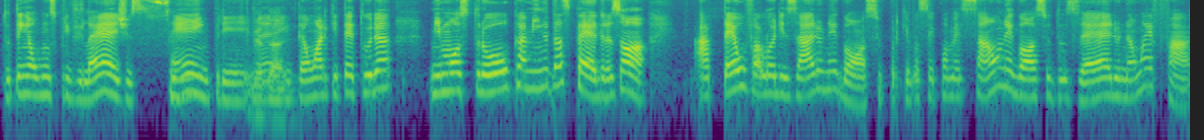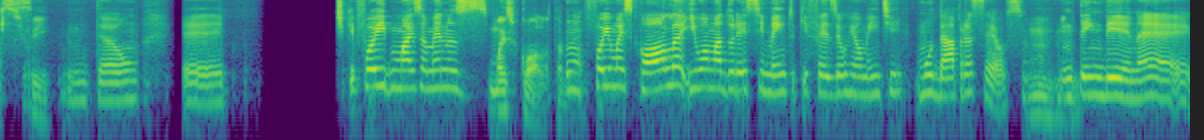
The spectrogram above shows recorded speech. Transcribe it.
tu tem alguns privilégios sempre, né? Verdade. Então a arquitetura me mostrou o caminho das pedras, ó. Até o valorizar o negócio, porque você começar um negócio do zero não é fácil. Sim. Então, é, acho que foi mais ou menos Uma escola também. um- foi uma escola e o amadurecimento que fez eu realmente mudar para Celso. Uhum. Entender, né,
